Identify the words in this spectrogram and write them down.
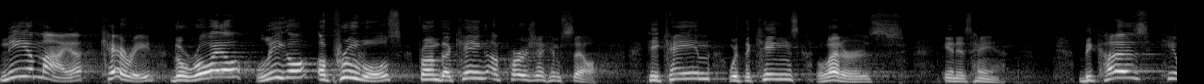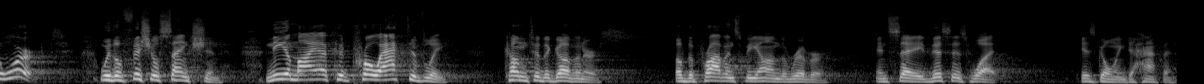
Nehemiah carried the royal legal approvals from the king of Persia himself. He came with the king's letters in his hand. Because he worked with official sanction, Nehemiah could proactively come to the governors of the province beyond the river and say, This is what is going to happen.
